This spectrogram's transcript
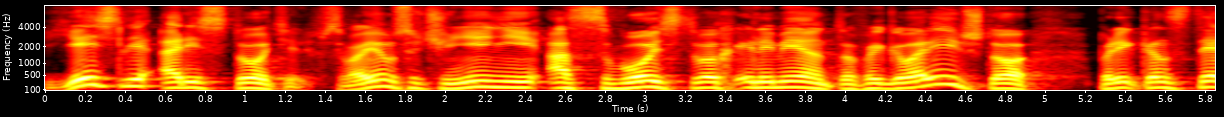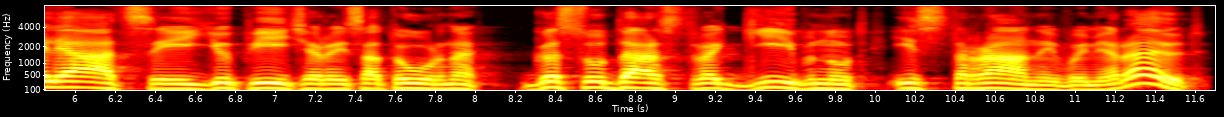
Если Аристотель в своем сочинении о свойствах элементов и говорит, что при констелляции Юпитера и Сатурна государства гибнут и страны вымирают,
